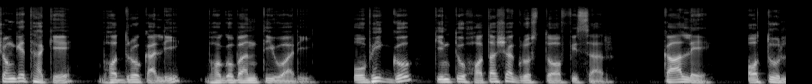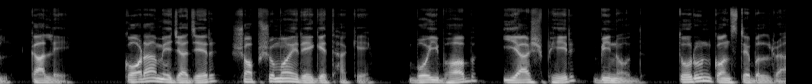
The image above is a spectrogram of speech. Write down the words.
সঙ্গে থাকে ভদ্রকালী ভগবান তিওয়ারি। অভিজ্ঞ কিন্তু হতাশাগ্রস্ত অফিসার। কালে, অতুল কালে, কড়া মেজাজের সবসময় রেগে থাকে। বৈভব ইয়াশভীর বিনোদ। তরুণ কনস্টেবলরা,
